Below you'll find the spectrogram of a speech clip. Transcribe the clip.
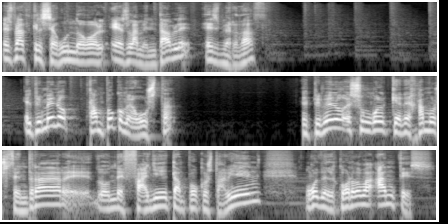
Es verdad que el segundo gol es lamentable, es verdad. El primero tampoco me gusta. El primero es un gol que dejamos centrar, eh, donde fallé tampoco está bien. Gol del Córdoba. Antes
